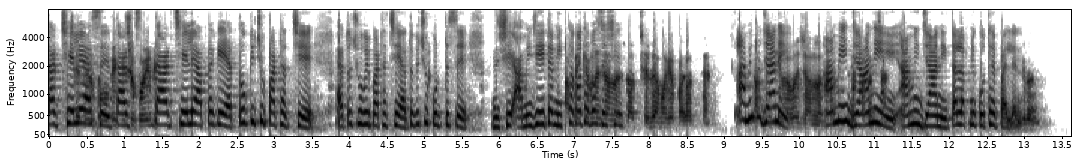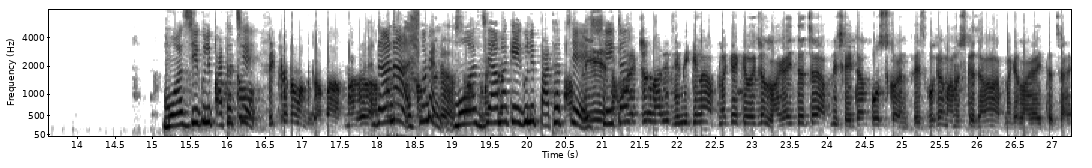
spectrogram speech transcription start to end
তার ছেলে আছে তার তার ছেলে আপনাকে এত কিছু পাঠাচ্ছে এত ছবি পাঠাচ্ছে এত কিছু করতেছে সে আমি যে এটা মিথ্যা কথা বলছি তার ছেলে আমাকে পাঠাচ্ছে? আমি তো জানি আমি জানি আমি জানি তাহলে আপনি কোথায় পাইলেন? মোয়াজ যেগুলি পাঠাচ্ছে না না শোনেন মোয়াজ যে আমাকে এগুলি পাঠাচ্ছে সেটা একজন নারী যিনি কিনা আপনাকে কেউ একজন লাগাইতে চায় আপনি সেটা পোস্ট করেন ফেসবুকে মানুষকে জানান আপনাকে লাগাইতে চায়।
